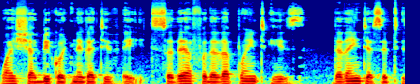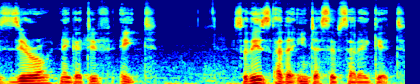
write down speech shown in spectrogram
y shall be equal to negative 8. So therefore the other point is, the other intercept is 0, negative 8. So these are the intercepts that I get.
